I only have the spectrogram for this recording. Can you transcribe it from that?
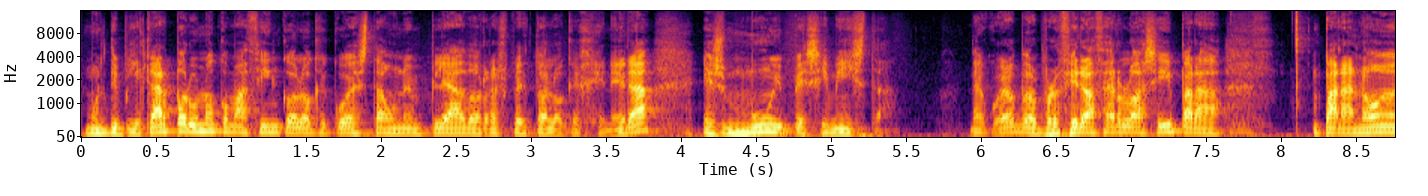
Multiplicar por 1,5 lo que cuesta un empleado respecto a lo que genera es muy pesimista. ¿De acuerdo? Pero prefiero hacerlo así para para no,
